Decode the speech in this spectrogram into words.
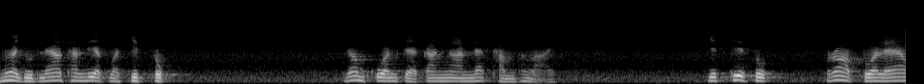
เมื่อหยุดแล้วท่านเรียกว่าจิตสุข ย่อมควรแก่การงานและทำทั้งหลาย จิตที่สุขรอบตัวแล้ว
